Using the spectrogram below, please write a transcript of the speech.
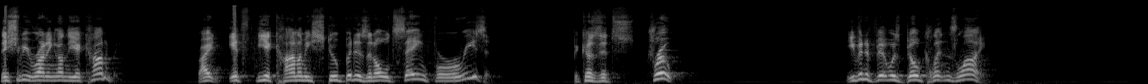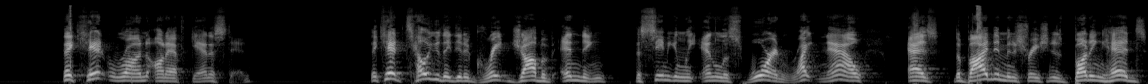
They should be running on the economy, right? It's the economy stupid is an old saying for a reason because it's true. Even if it was Bill Clinton's line. They can't run on Afghanistan. They can't tell you they did a great job of ending the seemingly endless war. And right now, as the Biden administration is butting heads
